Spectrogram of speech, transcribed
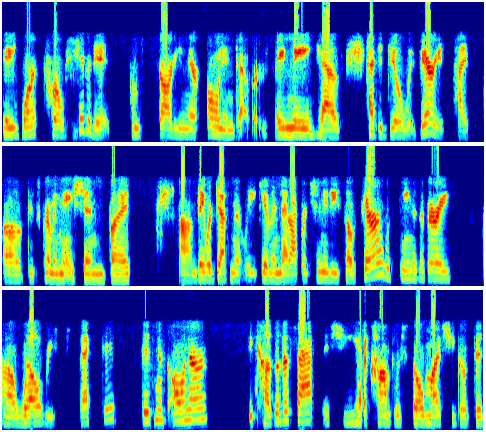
They weren't prohibited from starting their own endeavors. They may have had to deal with various types of discrimination, but um, they were definitely given that opportunity. So Sarah was seen as a very uh, well respected business owner because of the fact that she had accomplished so much. She built this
